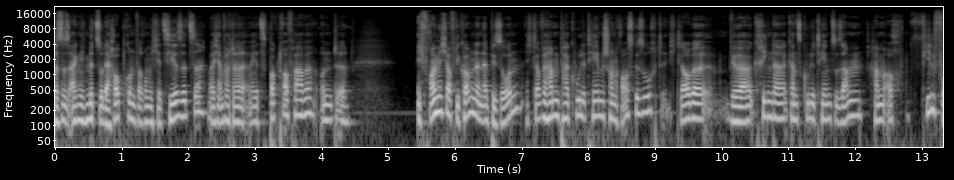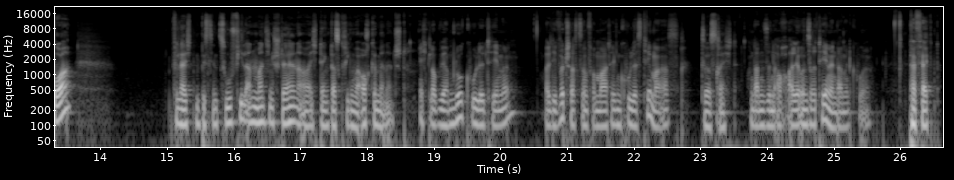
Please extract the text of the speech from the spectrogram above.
das ist eigentlich mit so der Hauptgrund, warum ich jetzt hier sitze, weil ich einfach da jetzt Bock drauf habe. Und äh, ich freue mich auf die kommenden Episoden. Ich glaube, wir haben ein paar coole Themen schon rausgesucht. Ich glaube, wir kriegen da ganz coole Themen zusammen, haben auch viel vor. Vielleicht ein bisschen zu viel an manchen Stellen, aber ich denke, das kriegen wir auch gemanagt. Ich glaube, wir haben nur coole Themen, weil die Wirtschaftsinformatik ein cooles Thema ist. Du hast recht. Und dann sind auch alle unsere Themen damit cool. Perfekt.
